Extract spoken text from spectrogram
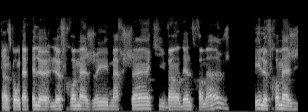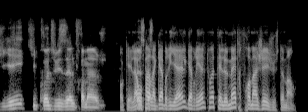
Parce qu'on avait le, fromager marchand qui vendait le fromage et le fromagier qui produisait le fromage. OK, là, on parle à Gabriel. Gabriel, toi, tu es le maître fromager, justement.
